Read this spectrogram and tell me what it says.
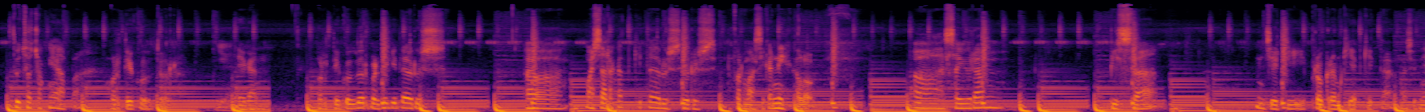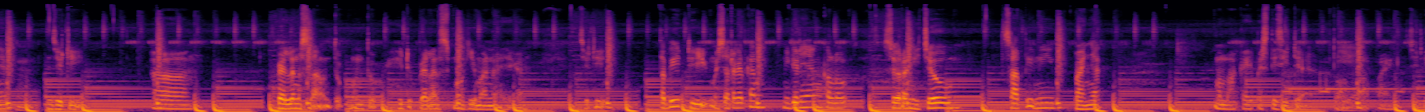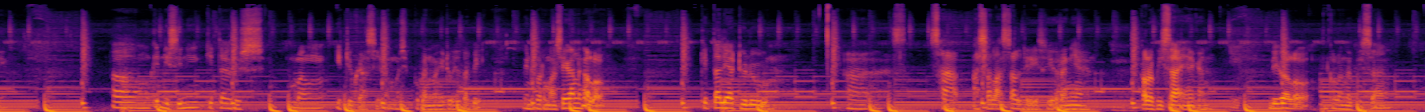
itu cocoknya apa hortikultur Iya. ya kan hortikultur berarti kita harus uh, masyarakat kita harus harus informasikan nih kalau uh, sayuran bisa menjadi program diet kita maksudnya Hmm. menjadi uh, balance lah untuk untuk hidup balance mau gimana ya kan? Jadi tapi di masyarakat kan mikirnya kalau sayuran hijau saat ini banyak memakai pestisida atau Iya. apa apa jadi uh, mungkin di sini kita harus mengedukasi masih bukan mengedukasi tapi informasikan kalau kita lihat dulu uh, sa- asal-asal dari sayurannya. Kalau bisa ya kan? Iya. jadi kalau kalau nggak bisa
